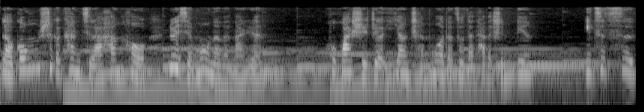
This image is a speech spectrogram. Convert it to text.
老公是个看起来憨厚、略显木讷的男人，护花使者一样沉默地坐在她的身边，一次次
